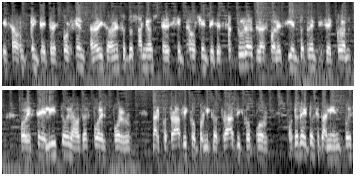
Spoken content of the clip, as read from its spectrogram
está un 33%. Han realizado en estos dos años 386 facturas, de las cuales 136 fueron por este delito y las otras por, por narcotráfico, por microtráfico, por otros delitos que también pues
